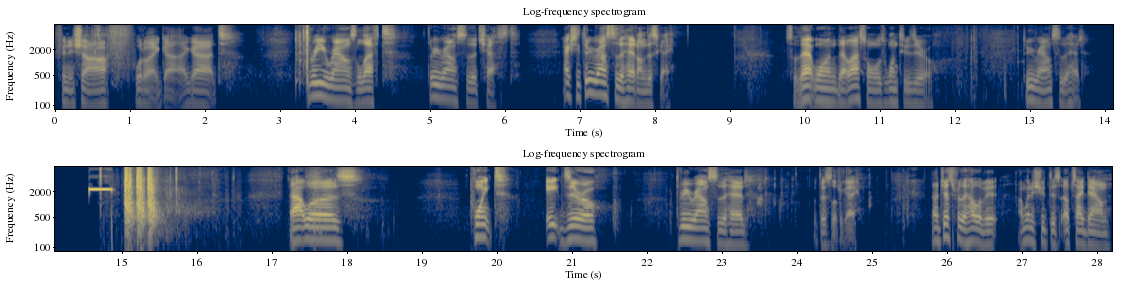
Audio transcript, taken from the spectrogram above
Finish off, what do I got? I got three rounds left, three rounds to the chest. Actually, three rounds to the head on this guy. So that one, that last one was 120. Three rounds to the head. That was 0.80, three rounds to the head with this little guy. Now just for the hell of it, I'm gonna shoot this upside down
